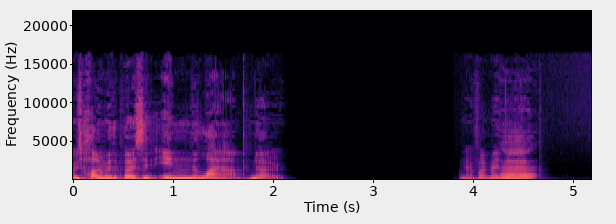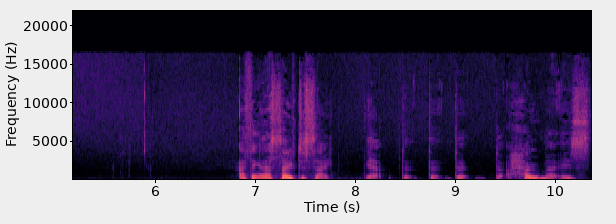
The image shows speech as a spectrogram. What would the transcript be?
Was Homer the person in the lab? No. No, have I made that Uh, up? I think that's safe to say." Yeah, that that that, that Homer is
